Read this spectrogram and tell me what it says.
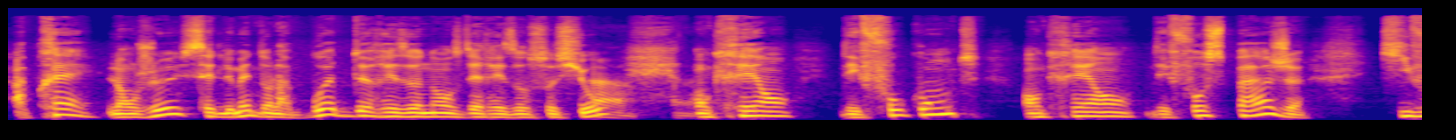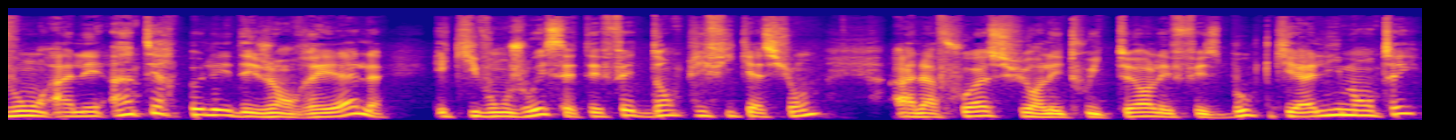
Après, l'enjeu, c'est de le mettre dans la boîte de résonance des réseaux sociaux, Ah, en créant des faux comptes, en créant des fausses pages qui vont aller interpeller des gens réels et qui vont jouer cet effet d'amplification à la fois sur les Twitter, les Facebook, qui est alimenté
